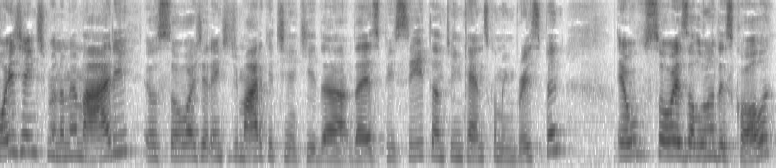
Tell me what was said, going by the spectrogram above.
Oi, gente, meu nome é Mari, eu sou a gerente de marketing aqui da, da SPC, tanto em Cairns como em Brisbane. Eu sou ex-aluna da escola,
